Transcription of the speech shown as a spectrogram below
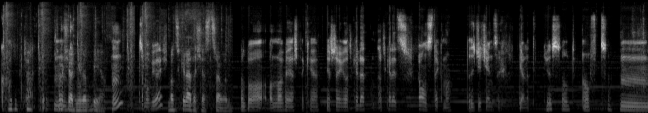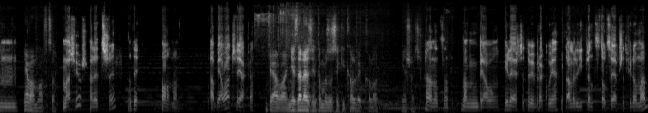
Kurde. Czemu Mm. się od niego odbija? Co mówiłeś? Bo od szkieleta się strzał odbija. No bo on ma, wiesz, takie... Jeszcze jego szkielet, szkielet z chrząstek ma. To jest dziecięcych szkielet. Gdzie są te owce? Hmm... Nie mam owce. Masz już? Ale trzy? Tutaj... O, mam. A biała czy jaka? Biała, niezależnie, to możesz jakikolwiek kolor mieszać. A, no to mam białą. Ile jeszcze tobie brakuje? Ale licząc tą, co ja przed chwilą mam?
